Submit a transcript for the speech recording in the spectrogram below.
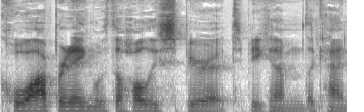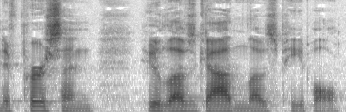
cooperating with the Holy Spirit to become the kind of person who loves God and loves people.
